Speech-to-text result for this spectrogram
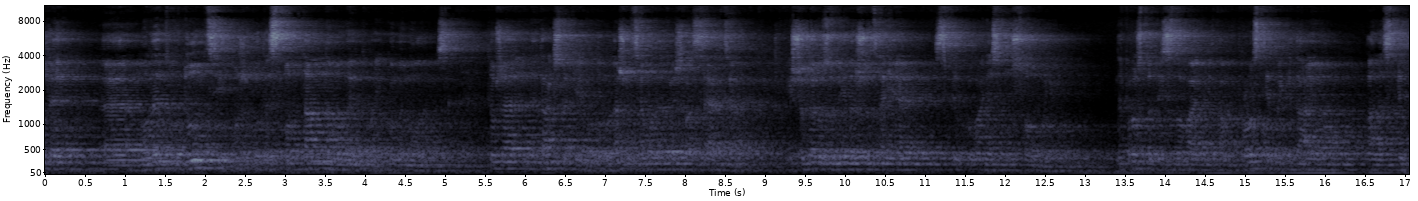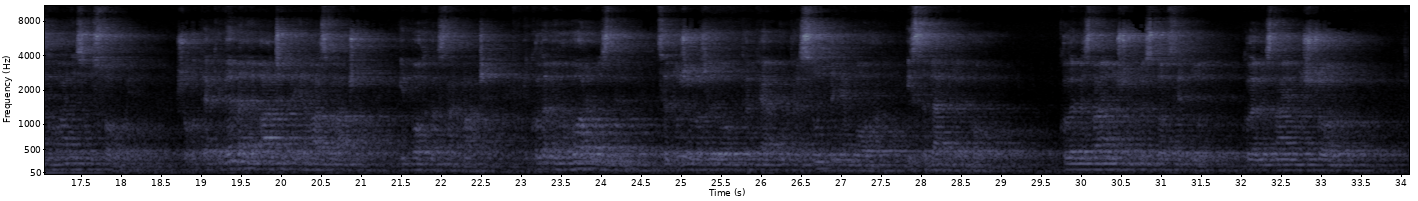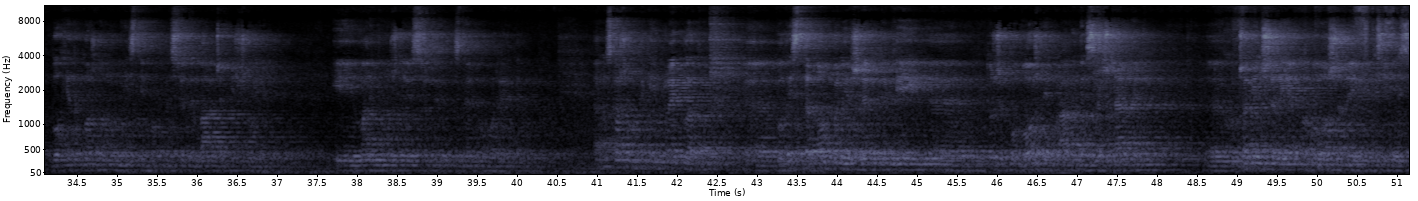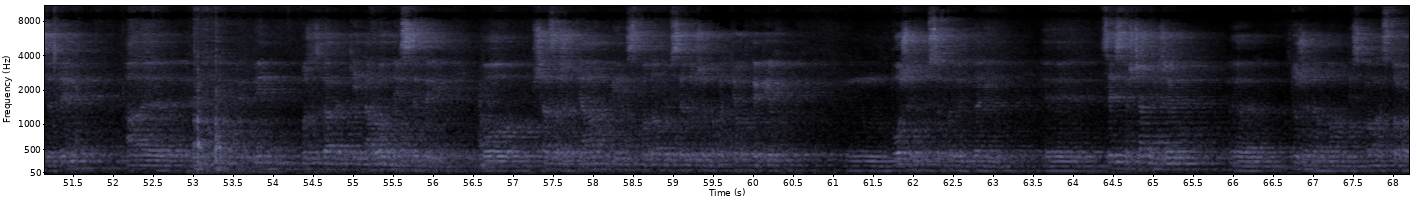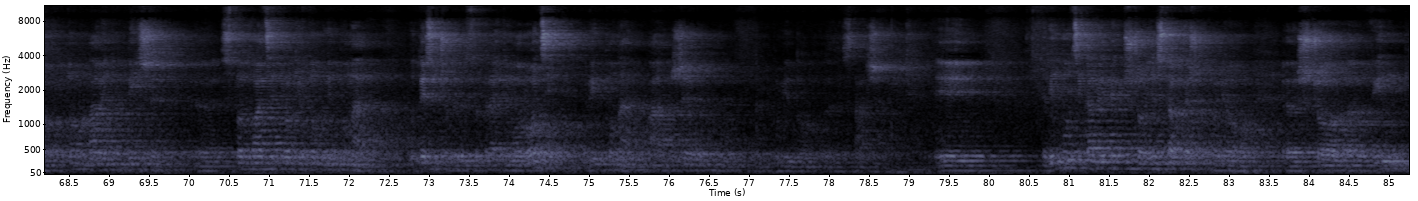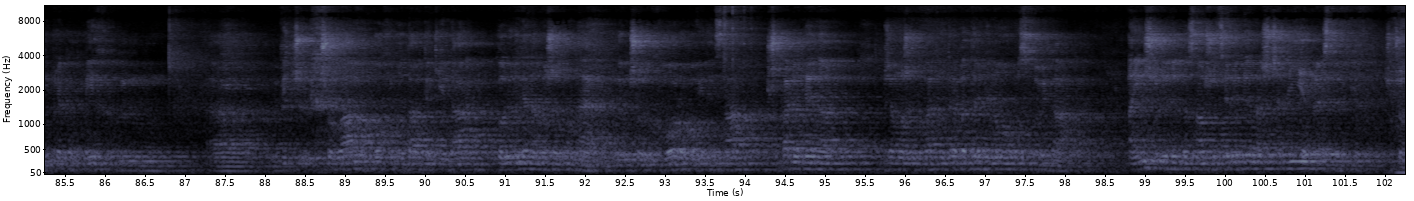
little bit Севастополі жив такий дуже побожний, праведний священник, хоча він ще не є проголошений офіційний святим, Бог дав такий дар, коли людина вже померла, коли вчора хворого, він знав, що та людина вже може померти, треба терміново розповідати. А іншу людина знав, що ця людина ще не є престарків, що,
